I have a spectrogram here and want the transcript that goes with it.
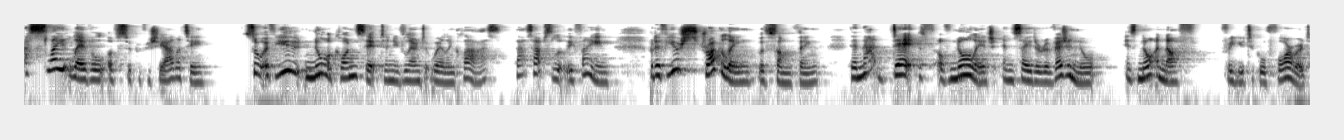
a slight level of superficiality. So if you know a concept and you've learned it well in class, that's absolutely fine. But if you're struggling with something, then that depth of knowledge inside a revision note is not enough for you to go forward.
